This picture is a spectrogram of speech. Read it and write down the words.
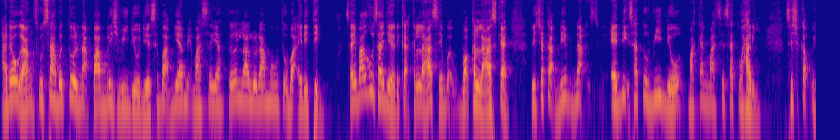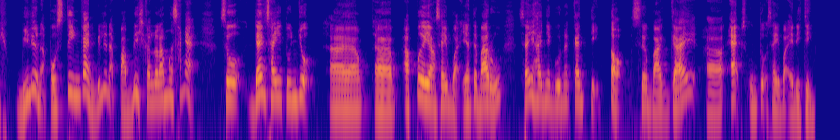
ada orang susah betul nak publish video dia sebab dia ambil masa yang terlalu lama untuk buat editing. Saya baru saja dekat kelas, saya buat, buat kelas kan. Dia cakap dia nak edit satu video makan masa satu hari. Saya cakap, bila nak posting kan? Bila nak publish kalau lama sangat? So, then saya tunjuk uh, uh, apa yang saya buat. Yang terbaru saya hanya gunakan TikTok sebagai uh, apps untuk saya buat editing.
